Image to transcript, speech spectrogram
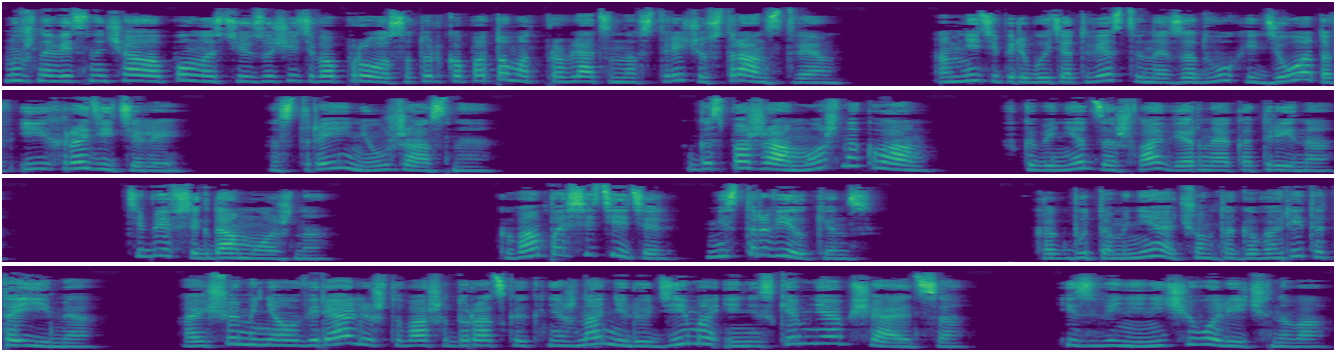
Нужно ведь сначала полностью изучить вопрос, а только потом отправляться навстречу странствиям. А мне теперь быть ответственной за двух идиотов и их родителей. Настроение ужасное. «Госпожа, можно к вам?» В кабинет зашла верная Катрина. «Тебе всегда можно». «К вам посетитель, мистер Вилкинс». Как будто мне о чем-то говорит это имя. А еще меня уверяли, что ваша дурацкая княжна нелюдима и ни с кем не общается. Извини, ничего личного.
